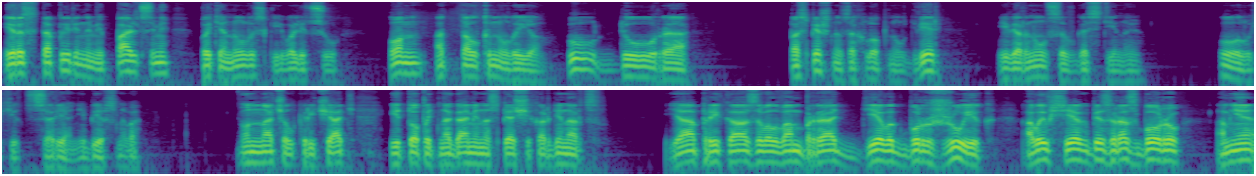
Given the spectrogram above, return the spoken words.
и растопыренными пальцами потянулась к его лицу. Он оттолкнул ее. «У, дура!» Поспешно захлопнул дверь и вернулся в гостиную. Олухи царя небесного! Он начал кричать и топать ногами на спящих ординарцев. «Я приказывал вам брать девок-буржуек, а вы всех без разбору, а мне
